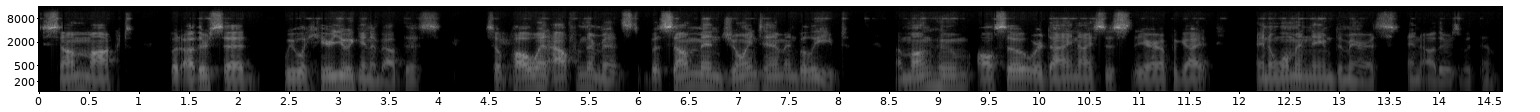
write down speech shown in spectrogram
some mocked, but others said, We will hear you again about this. So Paul went out from their midst, but some men joined him and believed, Among whom also were Dionysius the Areopagite and a woman named Damaris, and others with them.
